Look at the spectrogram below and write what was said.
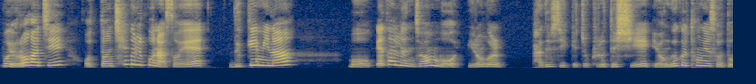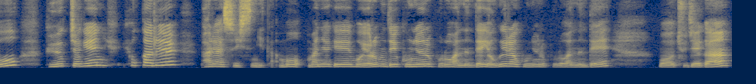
뭐 여러 가지 어떤 책을 읽고 나서의 느낌이나 뭐 깨달은 점 뭐 이런 걸 받을 수 있겠죠. 그렇듯이 연극을 통해서도 교육적인 효과를 발휘할 수 있습니다. 뭐 만약에 뭐 여러분들이 공연을 보러 갔는데 연극이라는 공연을 보러 갔는데 뭐 주제가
